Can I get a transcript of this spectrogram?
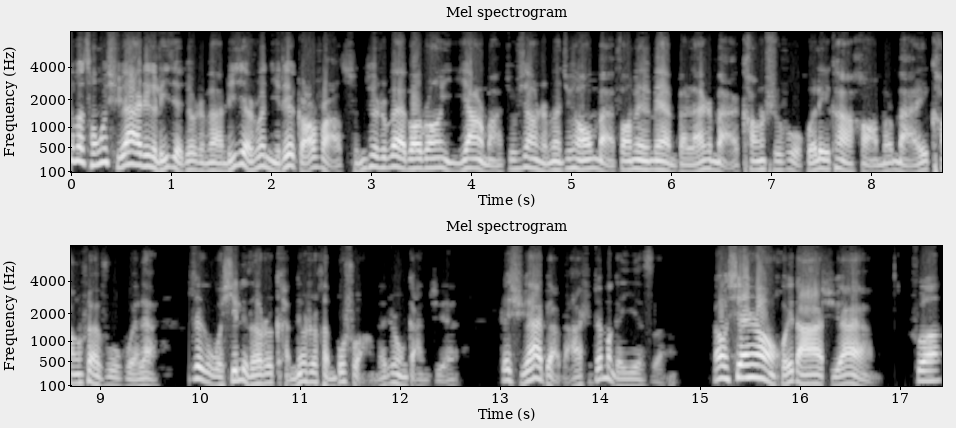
那么从徐爱这个理解就是什么呀？理解说你这搞法纯粹是外包装一样嘛，就像什么？就像我买方便面，本来是买康师傅，回来一看，好嘛，买一康帅傅回来，这个我心里头是肯定是很不爽的这种感觉。这徐爱表达是这么个意思。然后先生回答徐爱啊，说：“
